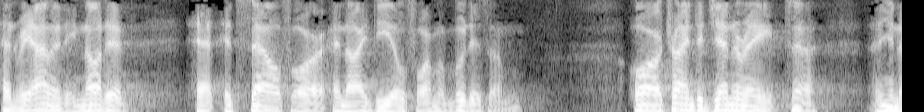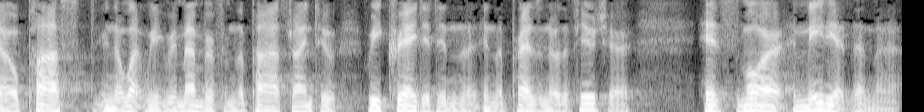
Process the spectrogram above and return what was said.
and reality, not at, at itself or an ideal form of Buddhism, or trying to generate, uh, you know, past, you know, what we remember from the past, trying to recreate it in the in the present or the future. It's more immediate than that.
